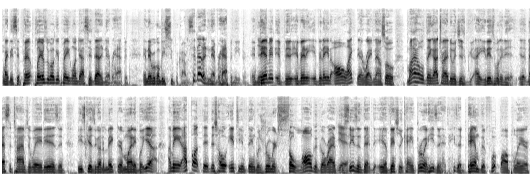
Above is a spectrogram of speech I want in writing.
like they said, players are going to get paid one day. I said that'd never happen, and they were going to be super conference. I said that'd never happen either. And Yeah. damn it, if it, if it if it ain't all like that right now. So my whole thing, I try to do is just, hey, it is what it is. That's the times the way it is, and these kids are going to make their money. But yeah, I mean, I thought that this whole Etienne thing was rumored so long ago, right after Yeah. the season, that it eventually came through, and he's a he's a damn good football player.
